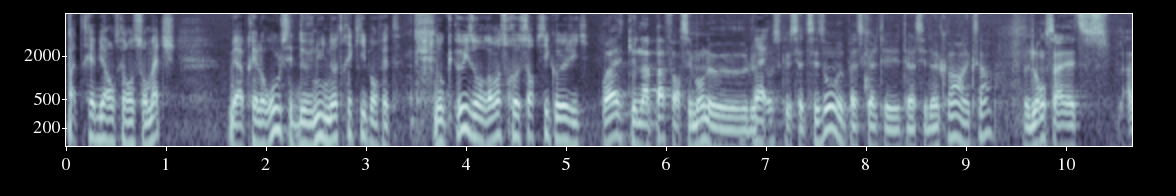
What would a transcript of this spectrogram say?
pas très bien rentré dans son match. Mais après le rouge, c'est devenu une autre équipe en fait. Donc eux, ils ont vraiment ce ressort psychologique. Ouais, que n'a pas forcément le, le Ouais. LOSC cette saison. Pascal, t'es es assez d'accord avec ça? Lens a, a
